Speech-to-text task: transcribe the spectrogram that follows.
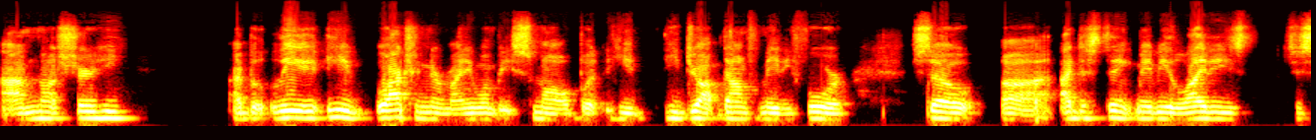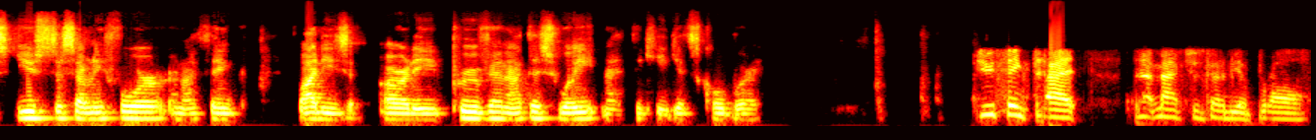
I'm not sure he. I believe he. Well, actually, never mind. He won't be small, but he he dropped down from 84. So uh, I just think maybe Lydy's just used to 74, and I think Lydy's already proven at this weight, and I think he gets Colbray. Do you think that that match is going to be a brawl?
